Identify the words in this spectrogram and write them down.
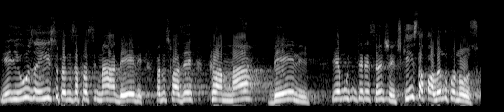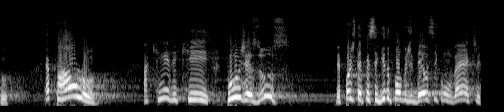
E Ele usa isso para nos aproximar dele, para nos fazer clamar dele. E é muito interessante, gente. Quem está falando conosco? É Paulo, aquele que, por Jesus, depois de ter perseguido o povo de Deus, se converte,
